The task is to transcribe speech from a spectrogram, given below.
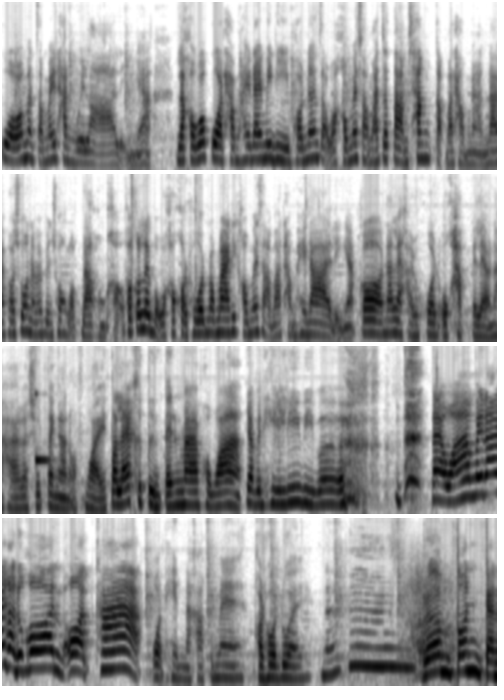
กลัวว่ามันจะไม่ทันเวลาอะไรอย่างเงี้ย แล้วเขาก็กลัวทำให้ได้ไม่ดี เพราะเนื่องจากว่าเขาไม่สามารถจะตามช่างกลับมาทำงานได้ เพราะช่วงนั้นมันเป็นช่วงล็อกดาวน์ของเขา เขาก็เลยบอกว่าเขาขอโทษมากๆที่เขาไม่สามารถทำให้ได้อะไรเงี้ย ก็นั่นแหละค่ะทุกคนอกหักไปแล้วนะคะกับชุดแต่งงาน Off-White ตอนแรกคือตื่นเต้นมากเพราะว่าอยากเป็นฮีลี่วีเวอร์แต่ว่าไม่ได้ค่ะทุกคนอดค่ะ อดเห็นนะคะคุณแม่ ขอโทษด้วยนะ เริ่มต้นกัน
